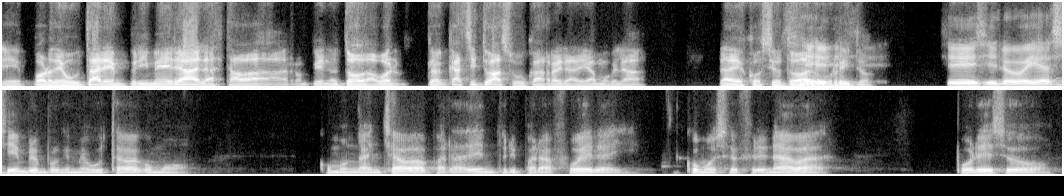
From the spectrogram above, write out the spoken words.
eh, por debutar en primera, la estaba rompiendo toda. Bueno, casi toda su carrera, digamos que la, la descoció toda el burrito. Sí, sí, lo veía siempre porque me gustaba cómo, cómo enganchaba para adentro y para afuera y cómo se frenaba. Por eso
